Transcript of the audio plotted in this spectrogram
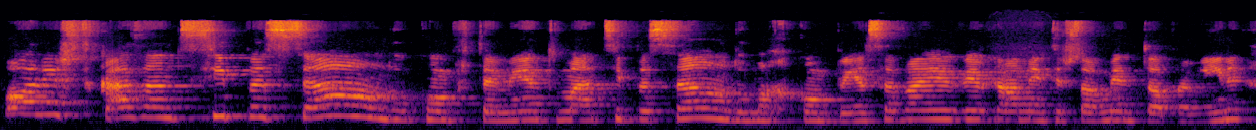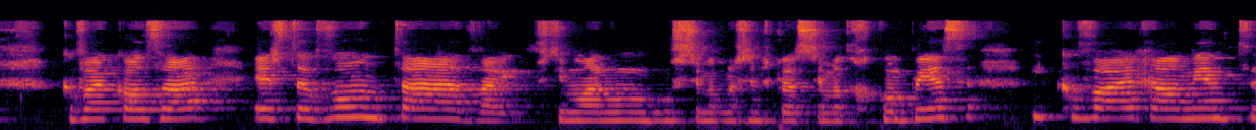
ou neste caso a antecipação do comportamento, uma antecipação de uma recompensa, vai haver realmente este aumento de dopamina que vai causar esta vontade, vai estimular um, sistema que nós temos que é o sistema de recompensa e que vai realmente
